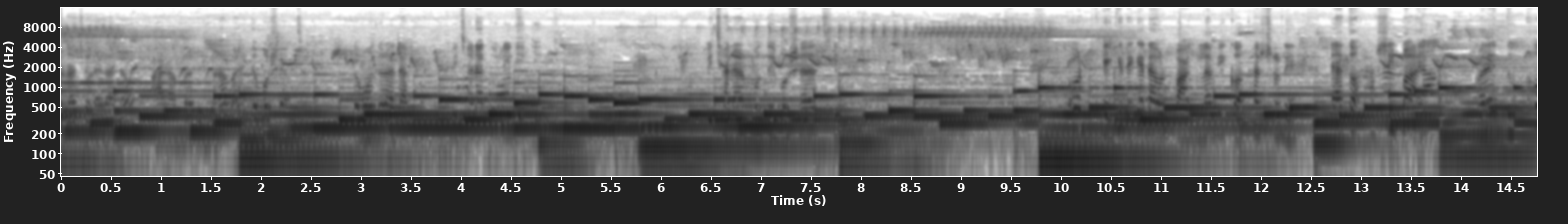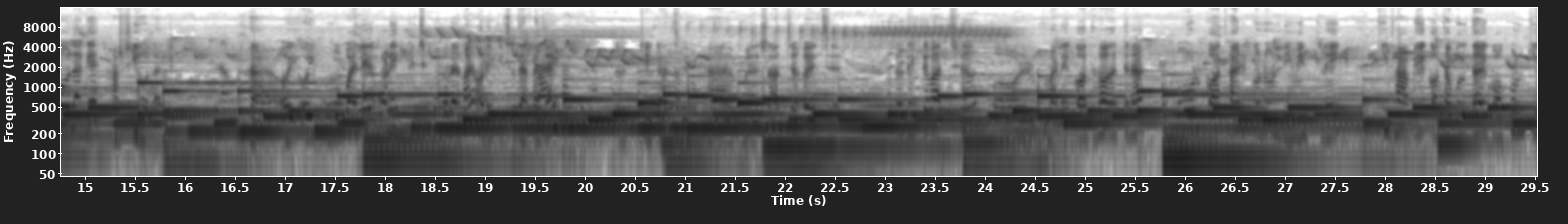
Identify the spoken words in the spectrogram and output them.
ওরা চলে গেল, আর আমরা বাড়িতে বসে আছি। তো বন্ধুরা, দেখো, বিছানা তুলিনি বিছানার মধ্যেই বসে আছি। ওর থেকে থেকে না ওর পাগলামি কথা শুনে এত হাসি পায়। মানে দুঃখও লাগে, হাসিও লাগে। হ্যাঁ ওই ওই মোবাইলে অনেক কিছু মনে হয়, অনেক কিছু দেখা যায়। ঠিক আছে হ্যাঁ ব্যাস আচ্ছা হয়েছে। তো দেখতে পাচ্ছ, ওর মানে কথাবার্তা, ওর কথার কোনো লিমিট নেই। কীভাবে কথা বলতে হয় কখন কি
